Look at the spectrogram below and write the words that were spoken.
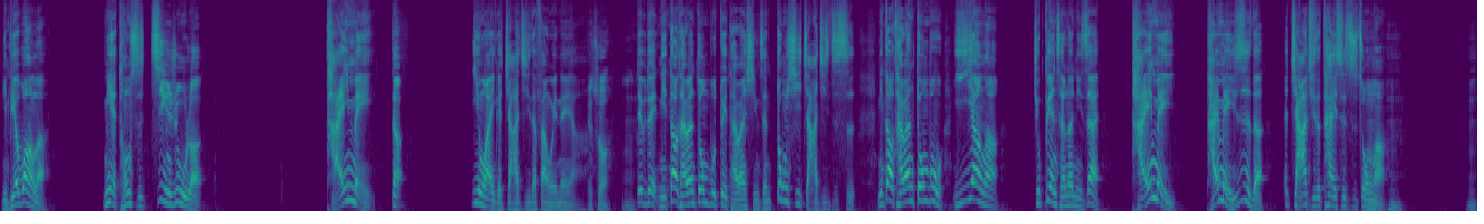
你别忘了，你也同时进入了台美的另外一个夹击的范围内啊。没错，嗯，对不对？你到台湾东部对台湾形成东西夹击之势，你到台湾东部一样啊，就变成了你在台美。台美日的夹击的态势之中啊，嗯嗯，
